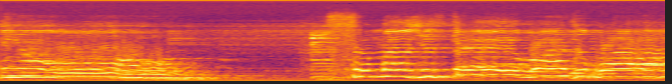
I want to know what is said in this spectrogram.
lion. Sa majesté, roi de rois,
